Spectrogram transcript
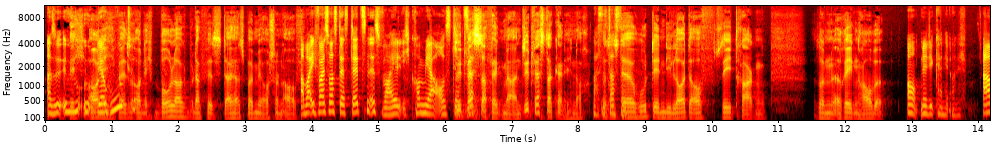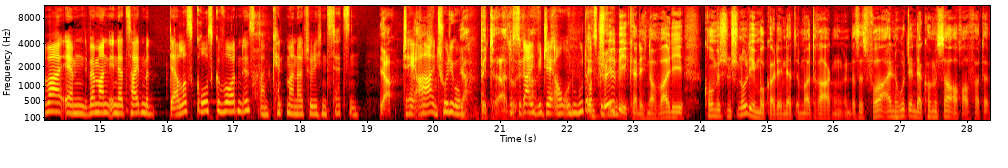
Also ich auch der nicht, Hut. Ich weiß auch nicht. Bowler, dafür ist, da hört es bei mir auch schon auf. Aber ich weiß, was der Stetson ist, weil ich komme ja aus der. Südwester fängt mir an. Südwester kenne ich noch. Was das ist das? ist der Hut, den die Leute auf See tragen. So eine Regenhaube. Oh, nee, die kenne ich auch nicht. Aber ähm, wenn man in der Zeit mit Dallas groß geworden ist, dann kennt man natürlich einen Stetson. Ja. JR, Entschuldigung. Ja, bitte. Also, ich wusste gar ja. nicht, wie JR und Hut Den Trilby kenne ich noch, weil die komischen Schnullimucker den jetzt immer tragen. Und das ist vor ein Hut, den der Kommissar auch auf hatte.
